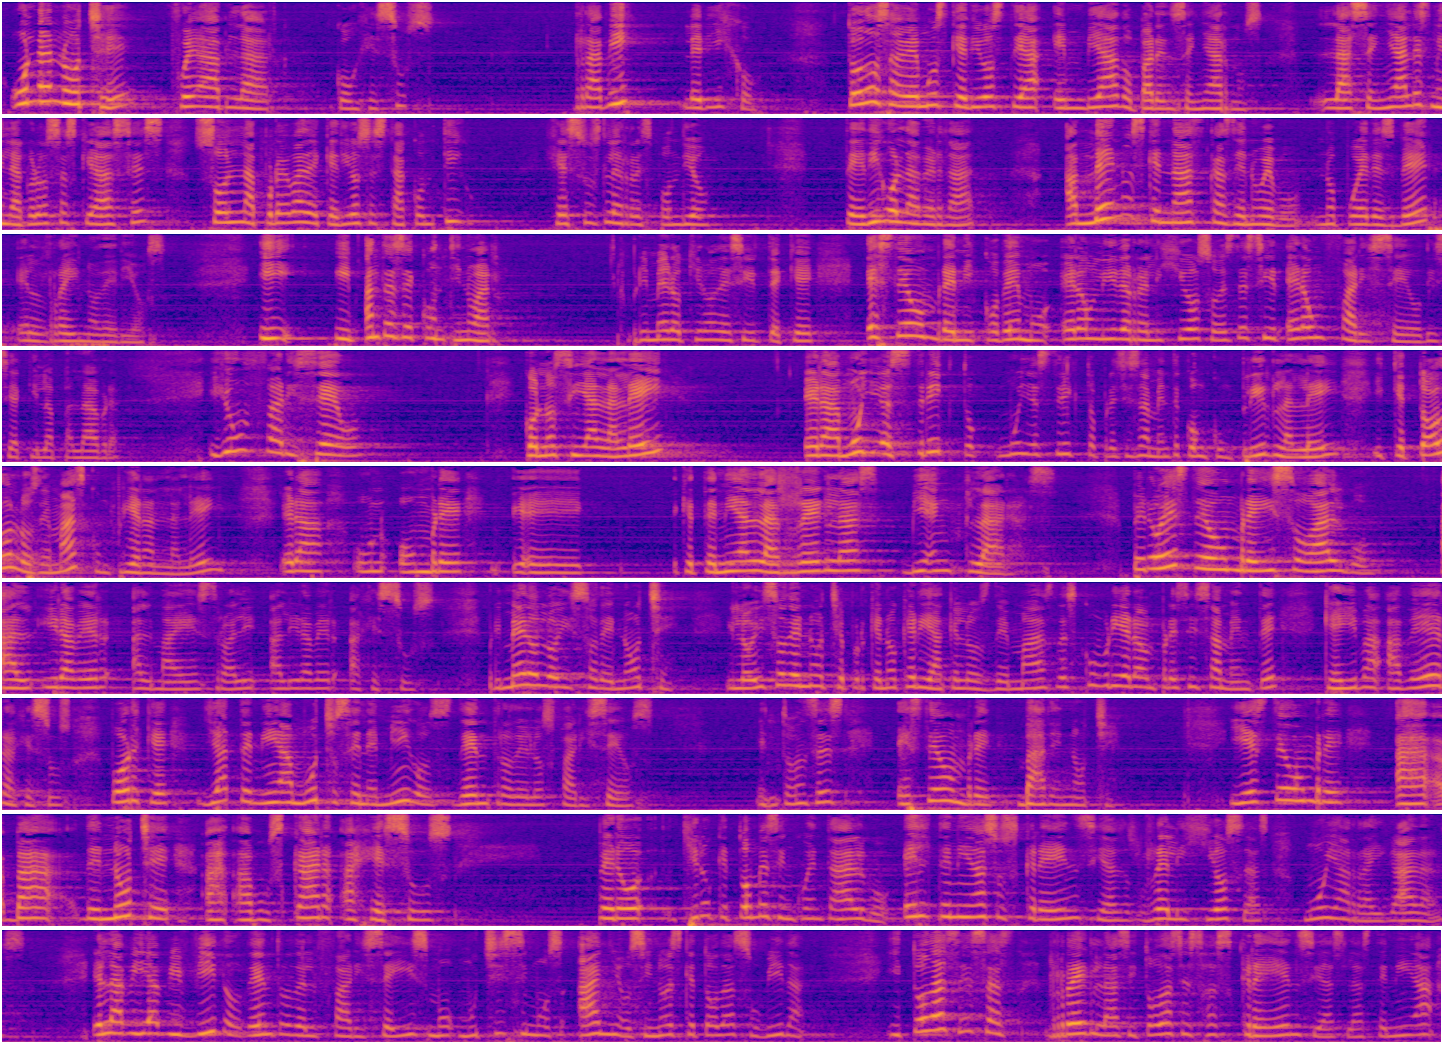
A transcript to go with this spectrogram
Una noche fue a hablar con Jesús. Rabí le dijo, todos sabemos que Dios te ha enviado para enseñarnos. Las señales milagrosas que haces son la prueba de que Dios está contigo. Jesús le respondió, te digo la verdad, a menos que nazcas de nuevo, no puedes ver el reino de Dios. Y, antes de continuar, primero quiero decirte que este hombre, Nicodemo, era un líder religioso, es decir, era un fariseo, dice aquí la palabra. Y un fariseo conocía la ley, era muy estricto, muy estricto precisamente con cumplir la ley y que todos los demás cumplieran la ley. Era un hombre eh, que tenía las reglas bien claras. Pero este hombre hizo algo al ir a ver al maestro, al ir a ver a Jesús. Primero lo hizo de noche y lo hizo de noche porque no quería que los demás descubrieran precisamente que iba a ver a Jesús, porque ya tenía muchos enemigos dentro de los fariseos. Entonces, este hombre va de noche. Y este hombre ah, va de noche a buscar a Jesús. Pero quiero que tomes en cuenta algo. Él tenía sus creencias religiosas muy arraigadas. Él había vivido dentro del fariseísmo muchísimos años, y no es que toda su vida. Y todas esas reglas y todas esas creencias las tenía,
